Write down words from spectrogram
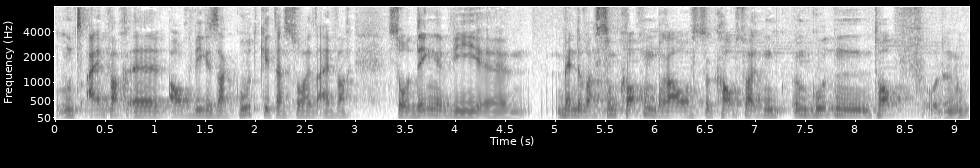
uns einfach äh, auch, wie gesagt, gut geht, dass du halt einfach so Dinge wie äh, wenn du was zum Kochen brauchst, so kaufst du halt einen, einen guten Topf oder eine,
